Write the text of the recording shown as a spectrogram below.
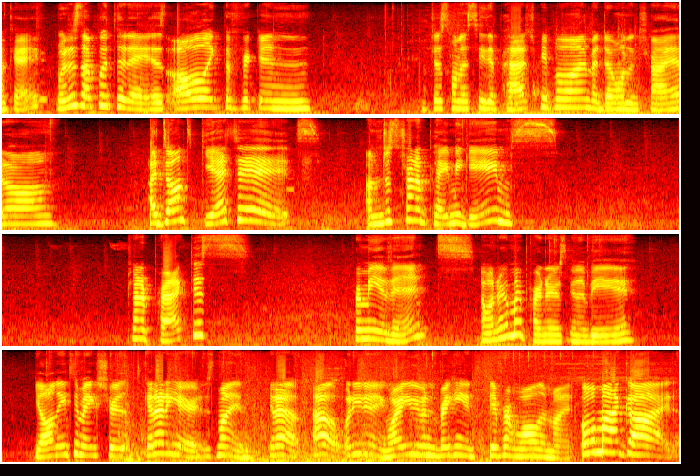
Okay. What is up with today? Is all like the freaking just want to see the patch people on but don't want to try it all? I don't get it. I'm just trying to play me games. trying to practice for me events. I wonder who my partner is going to be. Y'all need to make sure... Get out of here. It's mine. Get out. Oh, what are you doing? Why are you even breaking a different wall in mine? Oh my god.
